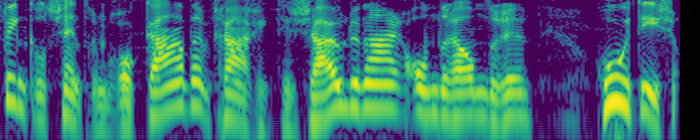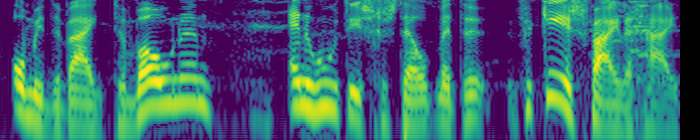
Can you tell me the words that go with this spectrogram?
winkelcentrum Rokade vraag ik de Zuidenaar onder andere hoe het is om in de wijk te wonen en hoe het is gesteld met de verkeersveiligheid.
